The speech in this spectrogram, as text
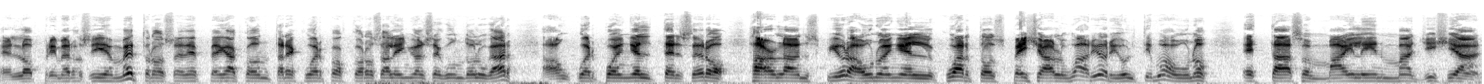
En los primeros 100 metros se despega con tres cuerpos corozaleño al segundo lugar, a un cuerpo en el tercero Harlan Spure, a uno en el cuarto Special Warrior y último a uno está Smiling Magician.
